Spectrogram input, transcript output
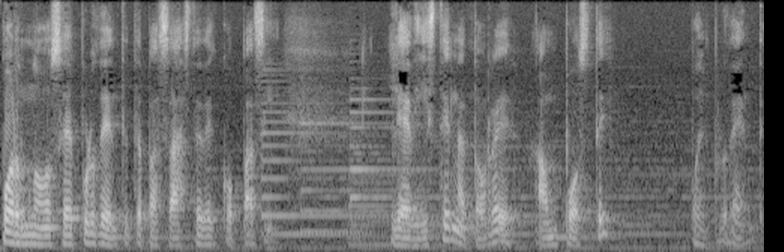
Por no ser prudente te pasaste de copas y le diste en la torre a un poste. Por imprudente.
